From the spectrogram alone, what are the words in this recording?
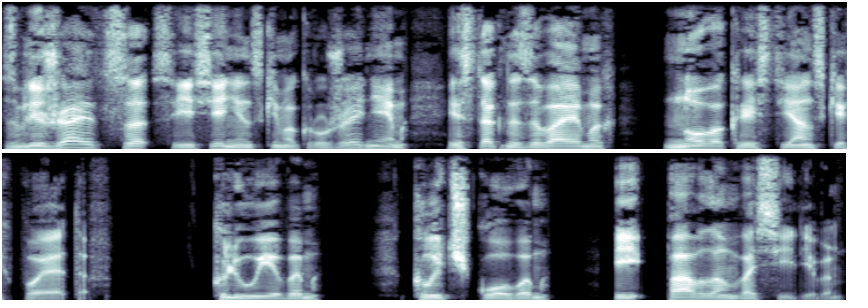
сближается с есенинским окружением из так называемых новокрестьянских поэтов Клюевым, Клычковым и Павлом Васильевым.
